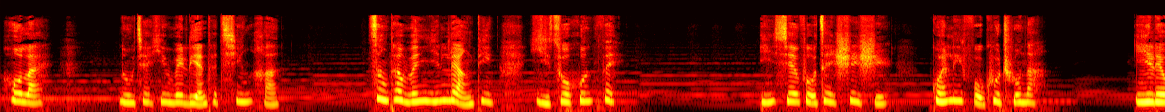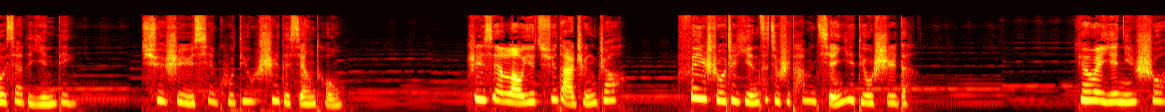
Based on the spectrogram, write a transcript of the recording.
后来，奴家因为怜他清寒，赠他纹银两锭以作婚费。因先父在世时管理府库出纳，遗留下的银锭。却是与县库丢失的相同。知县老爷屈打成招，非说这银子就是他们前夜丢失的。员外爷，您说，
